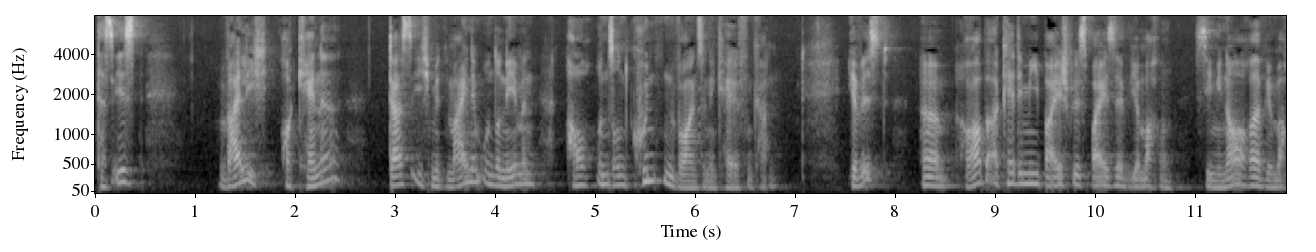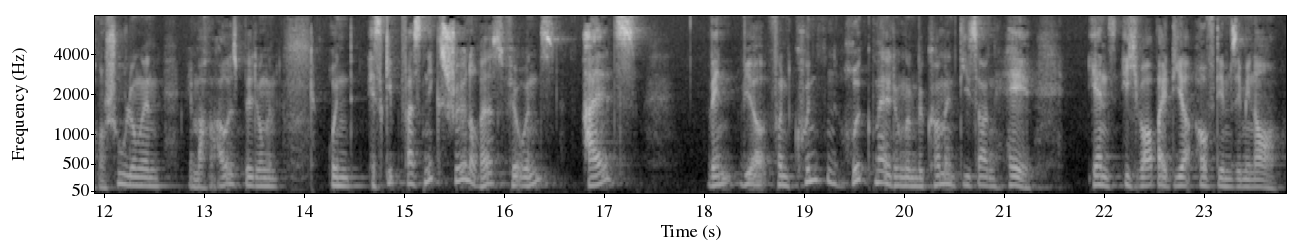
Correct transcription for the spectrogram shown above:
das ist, weil ich erkenne, dass ich mit meinem Unternehmen auch unseren Kunden wahnsinnig helfen kann. Ihr wisst, äh, Rabe Academy beispielsweise, wir machen Seminare, wir machen Schulungen, wir machen Ausbildungen und es gibt fast nichts Schöneres für uns, als wenn wir von Kunden Rückmeldungen bekommen, die sagen, hey, Jens, ich war bei dir auf dem Seminar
